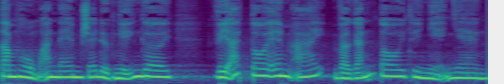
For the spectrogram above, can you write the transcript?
Tâm hồn anh em sẽ được nghỉ ngơi, vì ách tôi êm ái và gánh tôi thì nhẹ nhàng.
